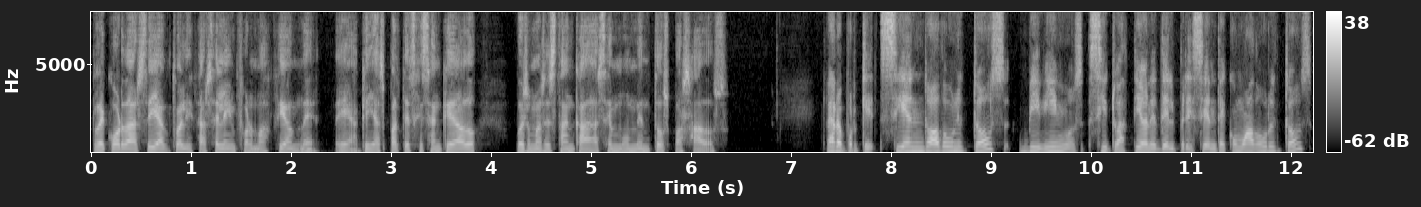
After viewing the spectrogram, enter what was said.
recordarse y actualizarse la información de, de aquellas partes que se han quedado pues más estancadas en momentos pasados. Claro, porque siendo adultos vivimos situaciones del presente como adultos,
